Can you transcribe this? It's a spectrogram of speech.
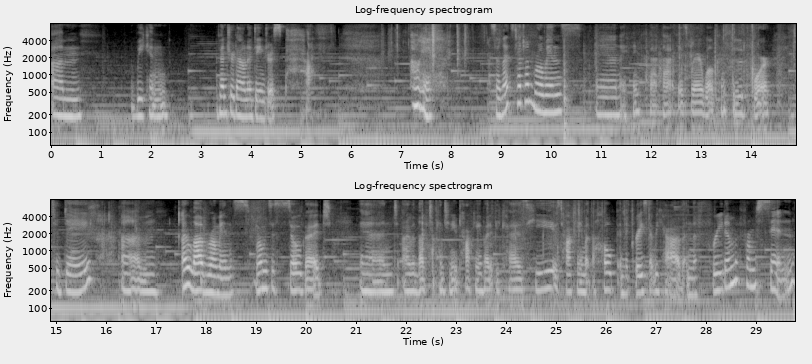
um, we can venture down a dangerous path. Okay, so let's touch on Romans and I think that that is where we'll conclude for today. Um, I love Romans. Romans is so good. And I would love to continue talking about it because he is talking about the hope and the grace that we have and the freedom from sin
